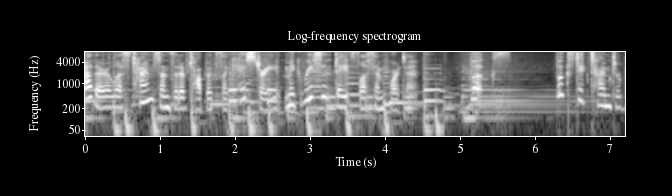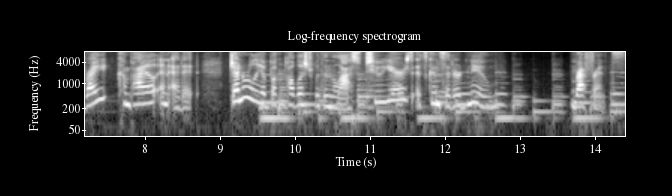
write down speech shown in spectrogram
other, less time-sensitive topics like history make recent dates less important. Books. Take time to write, compile, and edit. Generally, a book published within the last two years is considered new. Reference.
